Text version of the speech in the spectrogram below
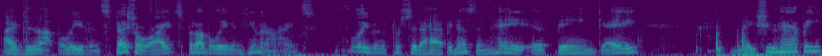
I do not believe in special rights, but I believe in human rights. I believe in the pursuit of happiness. And hey, if being gay makes you happy,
